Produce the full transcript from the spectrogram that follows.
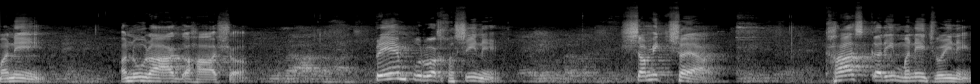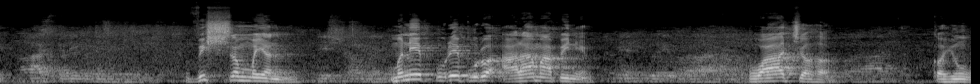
મને અનુરાગ હાશ પ્રેમપૂર્વક હસીને સમીક્ષયા, ખાસ કરી મને જોઈને વિશ્રમયન, મને પૂરેપૂરો આરામ આપીને વાચ કહ્યું.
